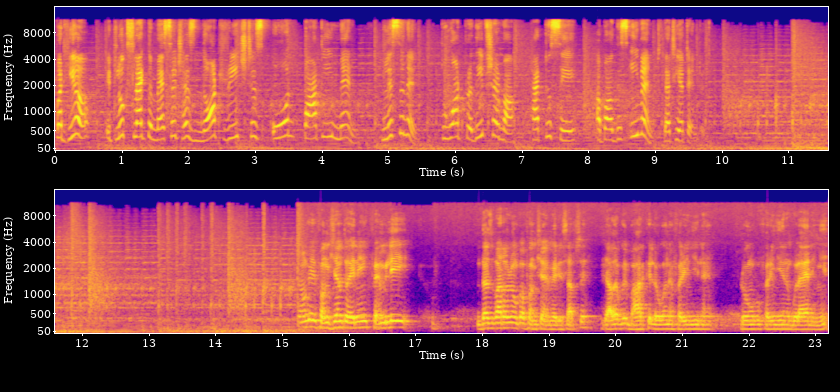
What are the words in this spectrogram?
But here, it looks like the message has not reached his own party men. Listen in to what Pradeep Sharma had to say about this event that he attended. क्योंकि फंक्शन तो है नहीं फैमिली दस बारह लोगों का फ़ंक्शन है मेरे हिसाब से। ज़्यादा कोई बाहर के लोगों ने, फरिंजी ने, लोगों को फरिंजी ने बुलाया नहीं है।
